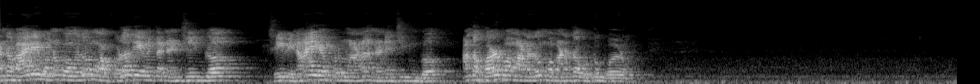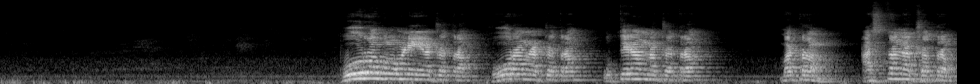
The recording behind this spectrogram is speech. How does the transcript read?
அந்த மாதிரி வரும்போது உங்கள் குலதெய்வத்தை நினச்சிங்கோ ஸ்ரீ விநாயகர் பெருமானை நினச்சிங்கோ அந்த குழப்பமானது உங்கள் மனத்தை விட்டு போயிடும். பூர்வபூமணி நட்சத்திரம் பூரம் நட்சத்திரம் உத்திரம் நட்சத்திரம் மற்றும் அஸ்த நட்சத்திரம்.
